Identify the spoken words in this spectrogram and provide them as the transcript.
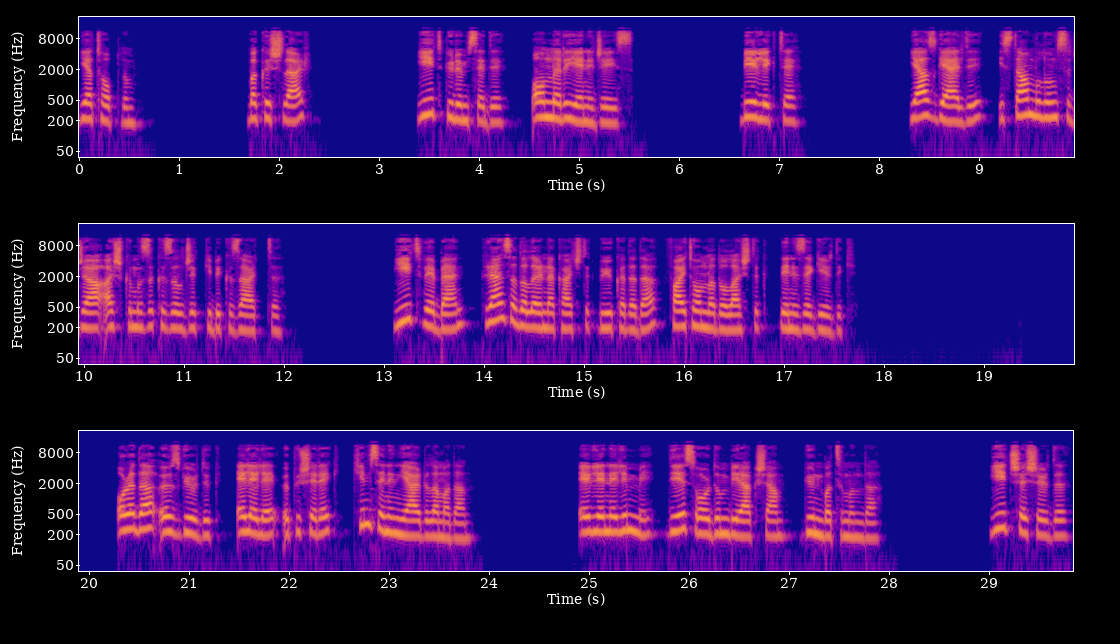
ya toplum. Bakışlar. Yiğit gülümsedi, onları yeneceğiz. Birlikte. Yaz geldi, İstanbul'un sıcağı aşkımızı kızılcık gibi kızarttı. Yiğit ve ben, Prens Adalarına kaçtık Büyükada'da, faytonla dolaştık, denize girdik. Orada özgürdük, el ele, öpüşerek, kimsenin yargılamadan. Evlenelim mi, diye sordum bir akşam, gün batımında. Yiğit şaşırdı,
